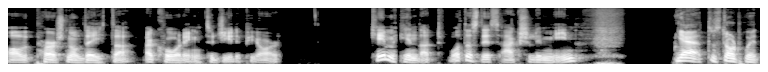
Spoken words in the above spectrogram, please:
of personal data according to GDPR. Kim Hindart, what does this actually mean? Yeah, to start with,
